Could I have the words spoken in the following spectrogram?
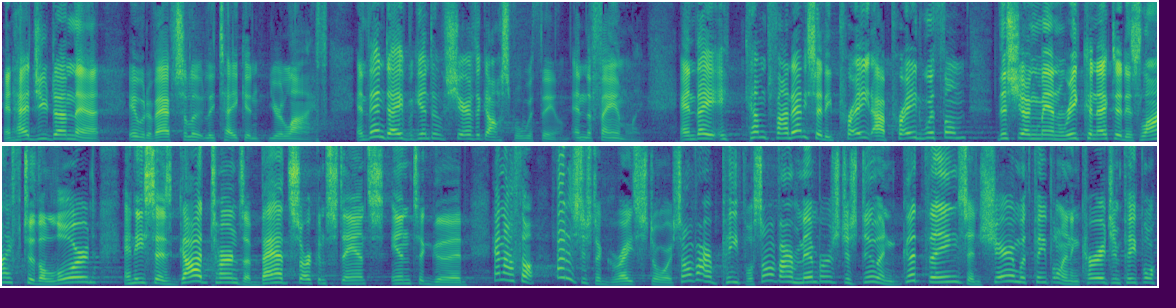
And had you done that, it would have absolutely taken your life. And then Dave began to share the gospel with them and the family. And they come to find out, he said, he prayed, I prayed with them. This young man reconnected his life to the Lord. And he says, God turns a bad circumstance into good. And I thought, that is just a great story. Some of our people, some of our members just doing good things and sharing with people and encouraging people.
